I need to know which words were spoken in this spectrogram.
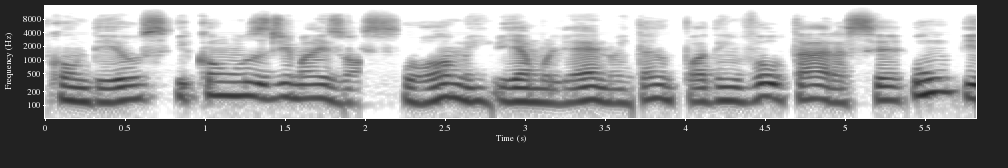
com Deus e com os demais homens. O homem e a mulher, no entanto, podem voltar a ser um e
